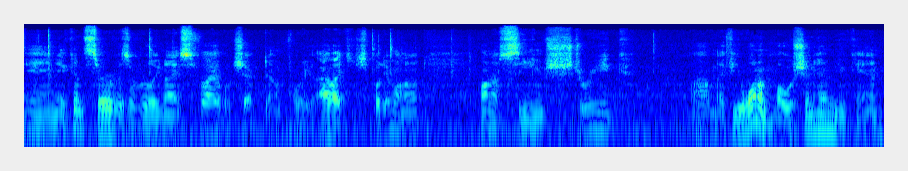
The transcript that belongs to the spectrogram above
and it can serve as a really nice viable check down for you. I like to just put him on a, on a seam streak. Um, if you want to motion him, you can.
